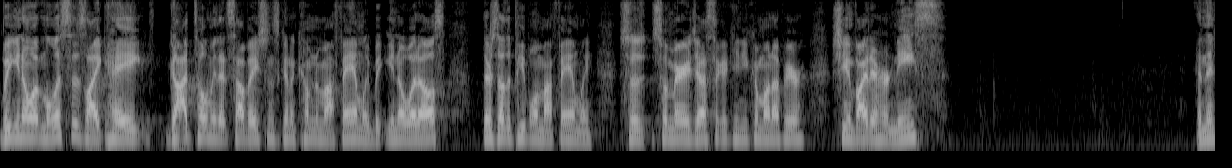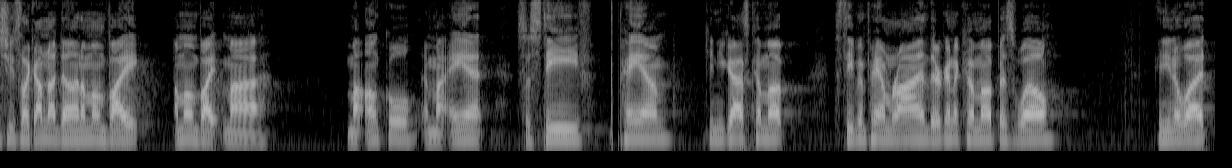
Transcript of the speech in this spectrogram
But you know what? Melissa's like, hey, God told me that salvation is going to come to my family, but you know what else? There's other people in my family. So, so Mary Jessica, can you come on up here? She invited her niece. And then she's like, I'm not done. I'm going to invite I'm going to invite my, my uncle and my aunt. So, Steve, Pam, can you guys come up? Steve and Pam Ryan, they're going to come up as well. And you know what?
